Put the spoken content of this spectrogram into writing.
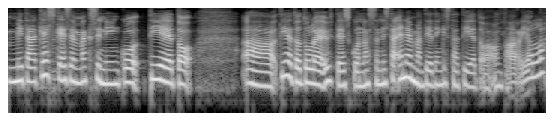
mitä keskeisemmäksi niin kuin tieto, äh, tieto tulee yhteiskunnassa, niin sitä enemmän tietenkin sitä tietoa on tarjolla.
